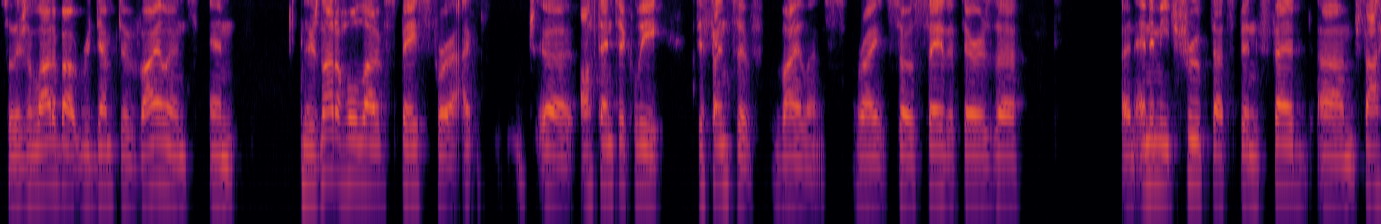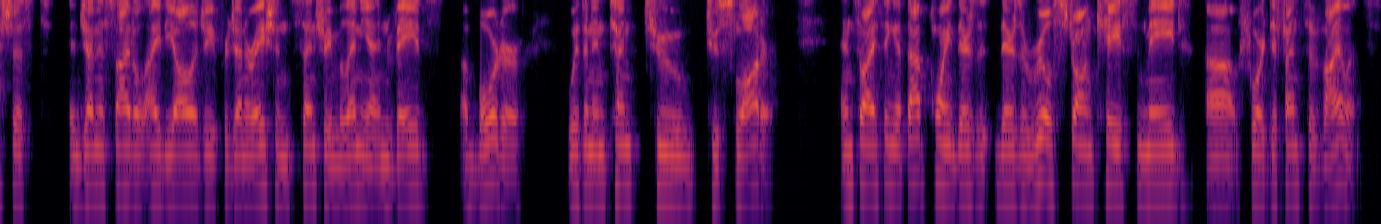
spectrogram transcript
So there's a lot about redemptive violence and there's not a whole lot of space for uh, authentically defensive violence, right? So say that there's a an enemy troop that's been fed um, fascist genocidal ideology for generations, century, millennia, invades a border with an intent to to slaughter. And so I think at that point there's a, there's a real strong case made uh, for defensive violence.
